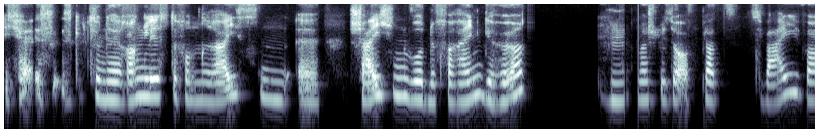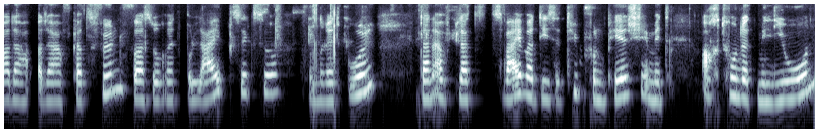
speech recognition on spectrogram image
ich, es, es gibt so eine Rangliste von reichsten äh, Scheichen, wo ein Verein gehört. Mhm. Zum Beispiel so auf Platz 2 war da, oder auf Platz 5 war so Red Bull Leipzig so, von Red Bull. Dann auf Platz 2 war dieser Typ von PSG mit 800 Millionen.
